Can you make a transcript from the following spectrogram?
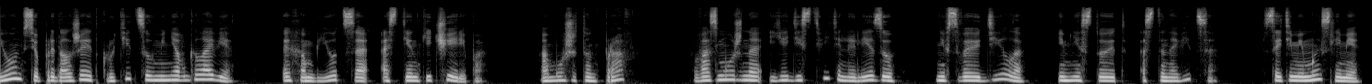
И он все продолжает крутиться у меня в голове, эхом бьется о стенки черепа. А может, он прав? Возможно, я действительно лезу не в свое дело, и мне стоит остановиться? С этими мыслями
